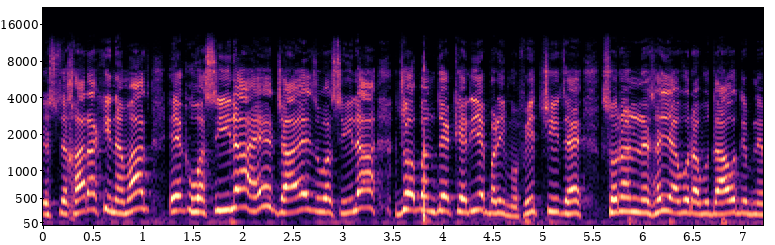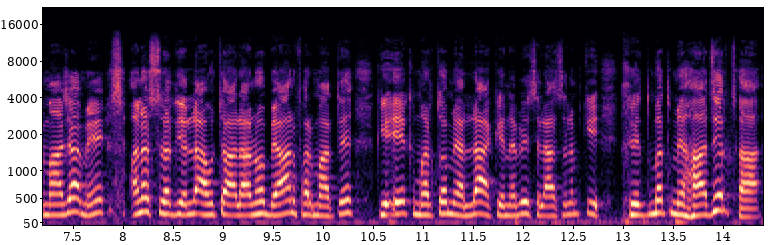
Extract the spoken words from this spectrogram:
इस्तारा की नमाज़ एक वसीला है, जायज़ वसीला, जो बंदे के लिए बड़ी मुफीद चीज़ है। सुनन नसई अबू अबू दाऊद इबन माजा में अनस रदी अल्लाह तु बयान फरमाते कि एक मरतों में अल्लाह के नबी वसल्लम वसल्लम की खिदमत में हाजिर था,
